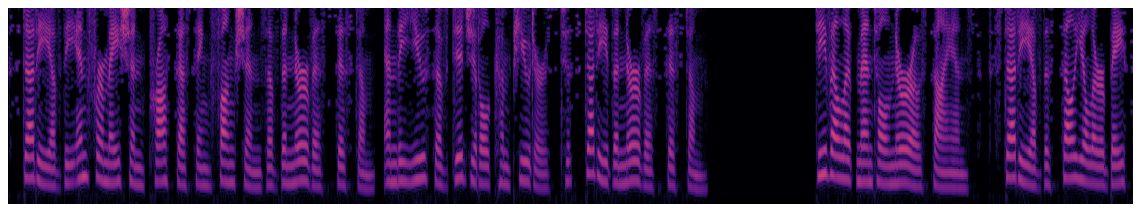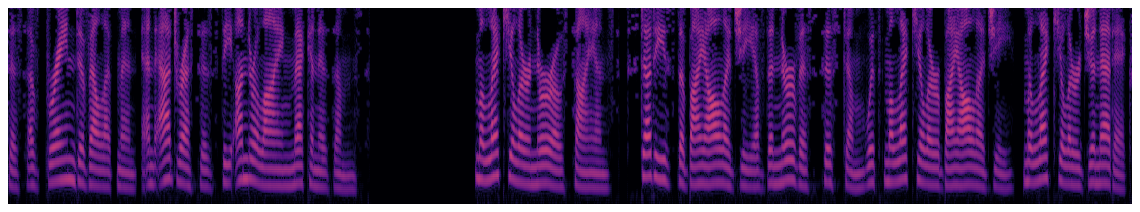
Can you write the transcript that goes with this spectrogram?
study of the information processing functions of the nervous system, and the use of digital computers to study the nervous system. Developmental neuroscience, study of the cellular basis of brain development and addresses the underlying mechanisms. Molecular neuroscience, studies the biology of the nervous system with molecular biology, molecular genetics,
